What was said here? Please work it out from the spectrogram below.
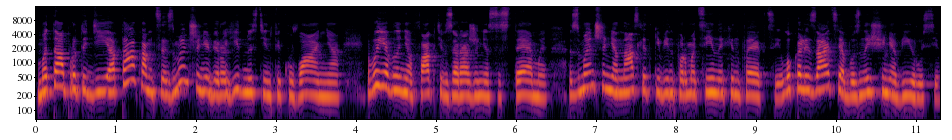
Мета протидії атакам це зменшення вірогідності інфікування, виявлення фактів зараження системи, зменшення наслідків інформаційних інфекцій, локалізація або знищення вірусів,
